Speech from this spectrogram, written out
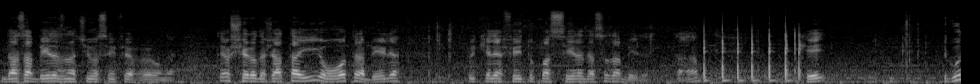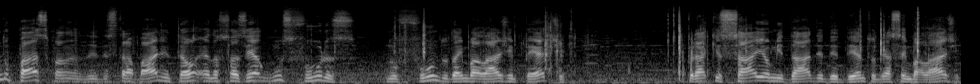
das abelhas nativas sem ferrão. Né? Tem o cheiro da jataí ou outra abelha, porque ele é feito com a cera dessas abelhas. Tá? O segundo passo desse trabalho, então, é nós fazer alguns furos no fundo da embalagem PET para que saia a umidade de dentro dessa embalagem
